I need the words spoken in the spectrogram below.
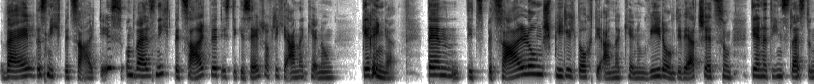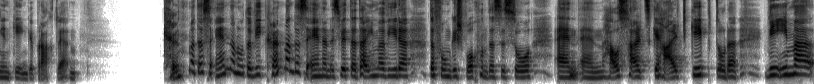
weil das nicht bezahlt ist und weil es nicht bezahlt wird, ist die gesellschaftliche Anerkennung geringer. Denn die Bezahlung spiegelt doch die Anerkennung wider und die Wertschätzung, die einer Dienstleistung entgegengebracht werden. Könnte man das ändern oder wie könnte man das ändern? Es wird ja da immer wieder davon gesprochen, dass es so ein, ein Haushaltsgehalt gibt oder wie immer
